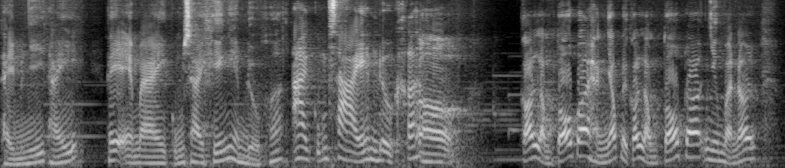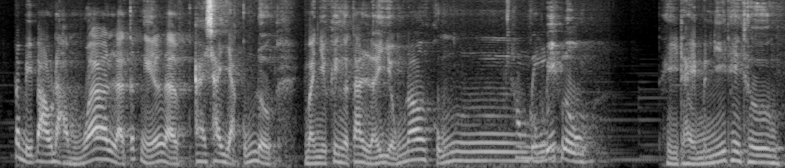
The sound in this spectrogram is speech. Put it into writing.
Thầy minh nhí thấy. Thấy em ai cũng sai khiến em được hết. Ai cũng sai em được hết. Ờ có lòng tốt á thằng nhóc này có lòng tốt đó nhưng mà nó nó bị bao đồng quá là tất nghĩa là ai sai giặt cũng được. Mà nhiều khi người ta lợi dụng nó cũng không biết, không biết. luôn. Thì thầy minh nhí thấy thương.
